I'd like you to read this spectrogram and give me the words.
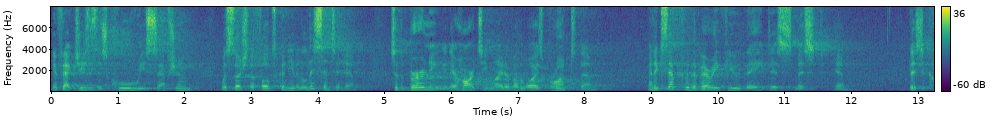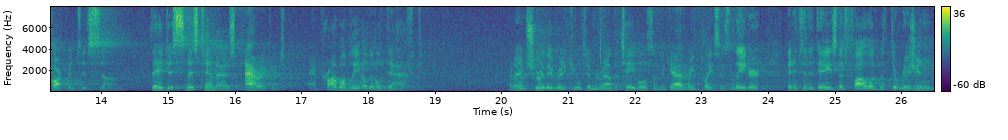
in fact, Jesus' cool reception was such that folks couldn't even listen to him, to the burning in their hearts he might have otherwise brought to them. And except for the very few, they dismissed him this carpenter's son. They dismissed him as arrogant and probably a little daft. And I am sure they ridiculed him around the tables and the gathering places later and into the days that followed with derision,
